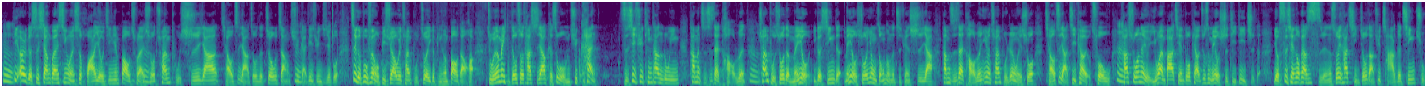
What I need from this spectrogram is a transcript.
嗯，第二个是相关新闻是华油今天爆出来说，川普施压乔治亚州的州长去改变选举结果。这个部分我必须要为川普做一个平衡报道哈。主流媒体都说他施压，可是我们去看。仔细去听他的录音，他们只是在讨论。川普说的没有一个新的，没有说用总统的职权施压，他们只是在讨论。因为川普认为说乔治亚计票有错误，他说呢有一万八千多票就是没有实体地址的，有四千多票是死人的，所以他请州长去查个清楚。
